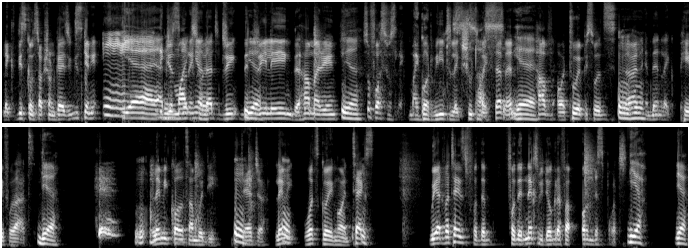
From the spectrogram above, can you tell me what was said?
like these construction guys you just can Mm. Yeah, you just the gonna hear that dri- the Yeah. drilling the hammering Yeah. so for us it was like my god we need to like shoot by 7 yeah. Mm-hmm. have our two episodes done and then like pay for that Yeah. Hey, let me call somebody. Mm. Teja. Let me. What's going on? Text. We advertised for the for the next videographer on the spot. Yeah. Yeah.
